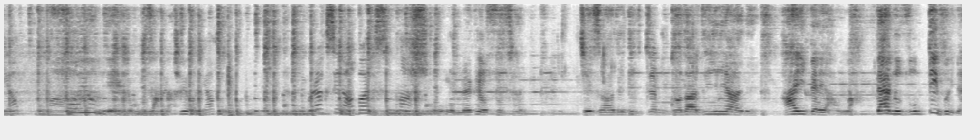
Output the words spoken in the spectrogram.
yapma. Soyun dedim sana. Acıyor, yapma. Bırak seni abartsınlar. Oğlum ne diyorsun sen? Ceza dedikçe bu kadar değil yani. Haydi yallah. Den uzun dibine.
